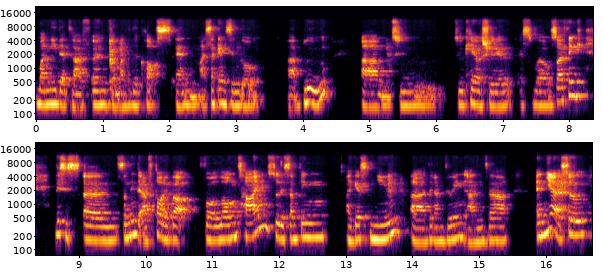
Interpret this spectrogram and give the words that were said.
money that I've earned from Under the Clocks and my second single, uh, Blue, um, to, to CARE Australia as well. So I think this is um, something that I've thought about for a long time. So there's something, I guess, new uh, that I'm doing. And, uh, and yeah, so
